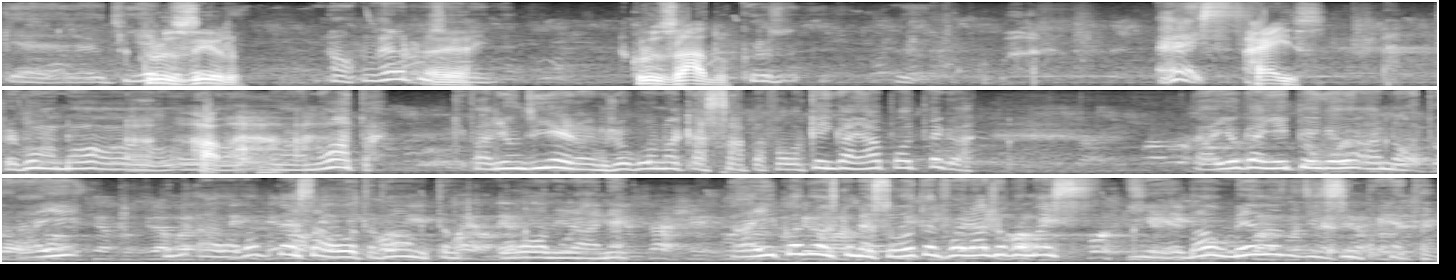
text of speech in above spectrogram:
que é, o dinheiro. Cruzeiro. Não, não era cruzeiro é. ainda. Cruzado. Cruz... Réis. Réis. Pegou uma, uma, uma, uma, nota que valia um dinheiro, jogou na caçapa, falou quem ganhar pode pegar. Aí eu ganhei e peguei a nota. Aí, ah, vamos começar outra, vamos então, o homem lá, né? Aí quando nós começamos outra, ele foi lá e jogou mais dinheiro, mais ou menos de 50.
